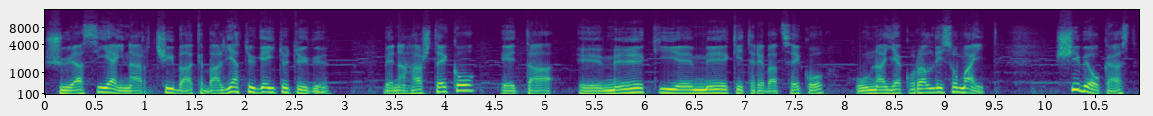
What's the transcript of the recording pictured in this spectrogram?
suaziain artxibak baliatu gehitutugu. Bena hasteko eta emeki emeki trebatzeko huna jakuraldi sumait. Sibeokast,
